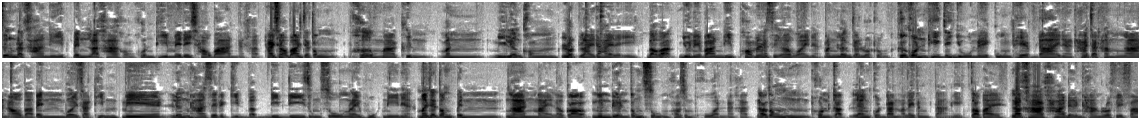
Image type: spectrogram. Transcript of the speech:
ซึ่งราคานี้เป็นราคาของคนที่ไม่ได้เช่าบ้านนะครับ ถ้าเช่าบ้านจะต้องเพิ่มมากขึ้นมันมีเรื่องของลดรายได้อะไรอีก แบบว่าอยู่ในบ้านที่พ่อแม่ซื้อเอาไว้เนี่ยมันเริ่มจะลดลง คือคนที่จะอยู่ในกรุงเทพได้เนี่ยถ้าจะทำงานเอาแบบเป็นบริษัทที่มีเรื่องฐานเศรษฐกิจแบบดีๆ สูงๆ อะไรพวกนี้เนี่ยมันจะต้องเป็นงานใหม่ แล้วก็เงินเดือนต้องสูงพอสมควรนะครับแล้วต้องทนกับแรงกดดันอะไรต่างๆ อีก ต่อไปราคาค่าเดินทางรถไฟฟ้า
